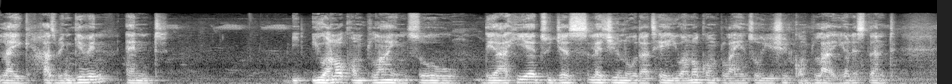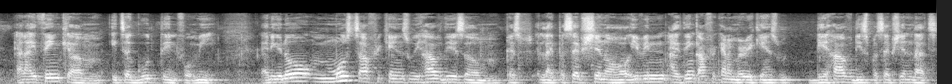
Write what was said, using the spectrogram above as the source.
like has been given and you are not complying so they are here to just let you know that hey you are not complying so you should comply you understand? And i think um, it's a good thing for me. And you know most africans we have this um like perception or even i think african americans they have this perception that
